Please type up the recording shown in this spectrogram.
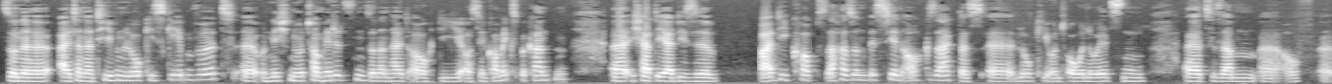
so eine alternativen Lokis geben wird äh, und nicht nur Tom Hiddleston, sondern halt auch die aus den Comics bekannten. Äh, ich hatte ja diese Buddy Cop Sache so ein bisschen auch gesagt, dass äh, Loki und Owen Wilson äh, zusammen äh, auf äh,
